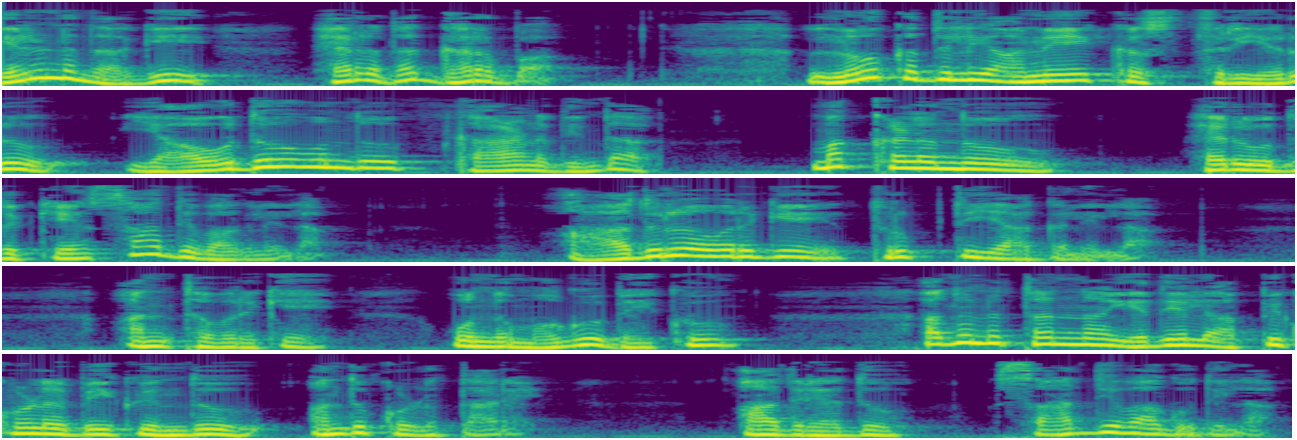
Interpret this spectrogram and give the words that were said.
ಎರಡನೇದಾಗಿ ಹೆರದ ಗರ್ಭ. ಲೋಕದಲ್ಲಿ ಅನೇಕ ಸ್ತ್ರೀಯರು ಯಾವುದೋ ಒಂದು ಕಾರಣದಿಂದ ಮಕ್ಕಳನ್ನು ಹೆರುವುದಕ್ಕೆ ಸಾಧ್ಯವಾಗಲಿಲ್ಲ. ಆದರೂ ಅವರಿಗೆ ತೃಪ್ತಿಯಾಗಲಿಲ್ಲ. ಅಂಥವರಿಗೆ ಒಂದು ಮಗು ಬೇಕು. ಅದನ್ನು ತನ್ನ ಎದೆಯಲ್ಲಿ ಅಪ್ಪಿಕೊಳ್ಳಬೇಕು ಎಂದು ಅಂದುಕೊಳ್ಳುತ್ತಾರೆ. ಆದರೆ ಅದು ಸಾಧ್ಯವಾಗುವುದಿಲ್ಲ.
